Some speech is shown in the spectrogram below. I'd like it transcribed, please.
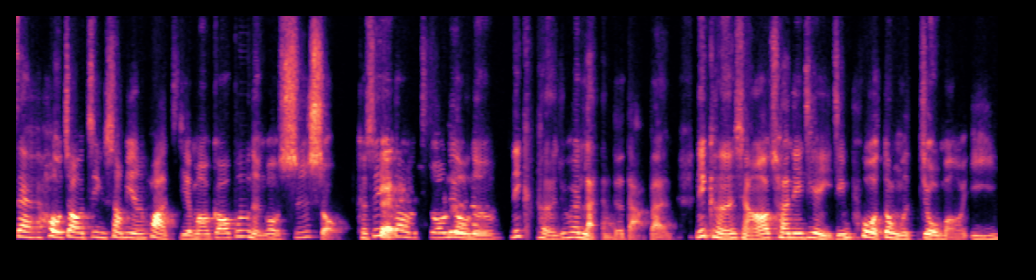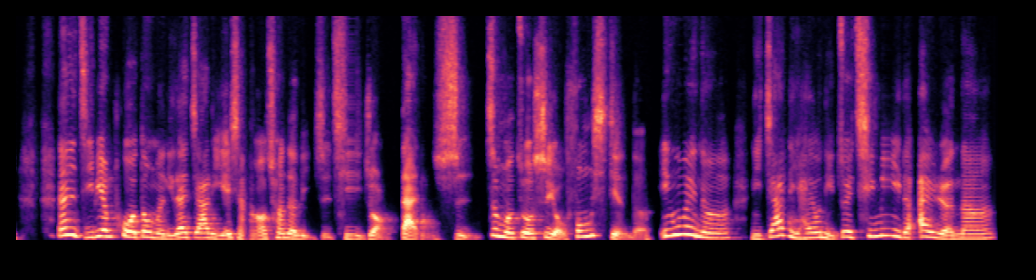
在后照镜上面画睫毛膏不能够失手。可是，一到了周六呢，你可能就会懒得打扮，你可能想要穿那件已经破洞的旧毛衣。但是，即便破洞了，你在家里也想要穿的理直气壮。但是这么做是有风险的，因为呢，你家里还有你最亲密的爱人呢、啊，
